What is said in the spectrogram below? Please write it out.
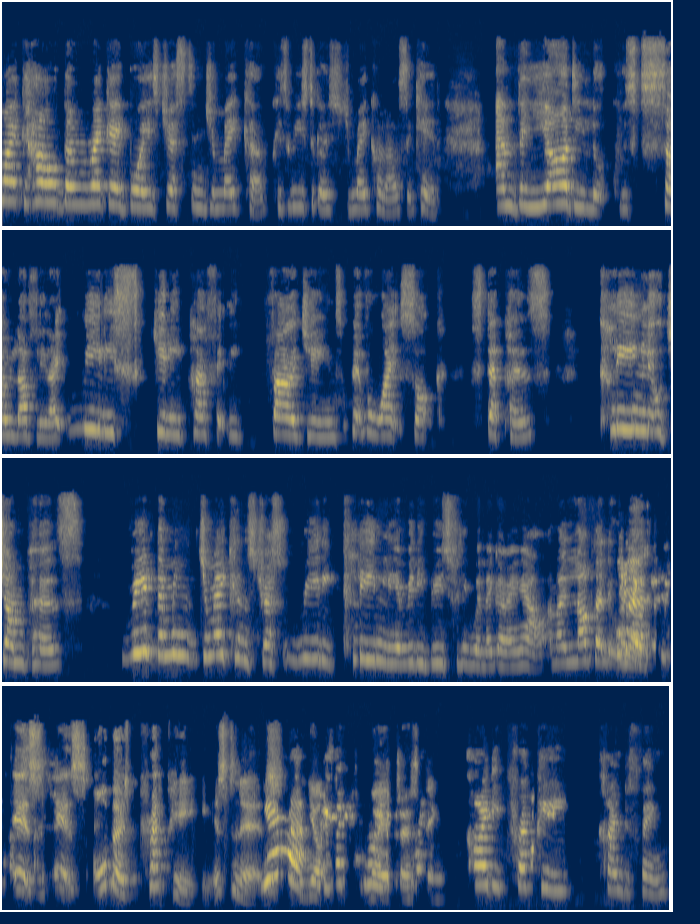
like how the reggae boys dressed in Jamaica because we used to go to Jamaica when I was a kid, and the yardie look was so lovely, like really skinny, perfectly Farah jeans, a bit of a white sock, steppers, clean little jumpers, really, I mean, Jamaicans dress really cleanly and really beautifully when they're going out, and I love that little. You know, it's it's almost preppy, isn't it? Yeah, it's like way. Tidy, preppy kind of thing.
